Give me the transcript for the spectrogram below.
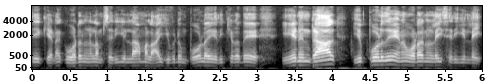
sick எனக்கு உடல்நலம் சரியில்லாமல் ஆகிவிடும் போல இருக்கிறது. ஏனென்றால் இப்பொழுது என உடல்நிலை சரியில்லை.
